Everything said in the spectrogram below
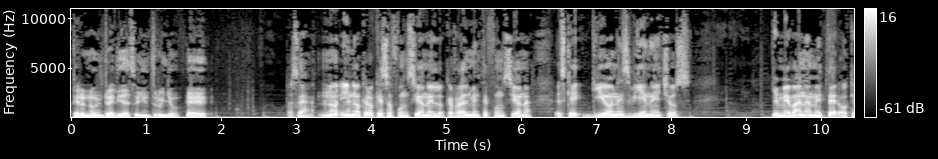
pero no, en realidad soy un truño. o sea, no, y no creo que eso funcione. Lo que realmente funciona es que guiones bien hechos que me van a meter, ok,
